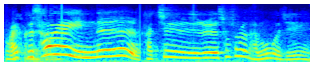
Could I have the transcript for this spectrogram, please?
아니 그 사회에 있는 가치를 스스로 담은 거지.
